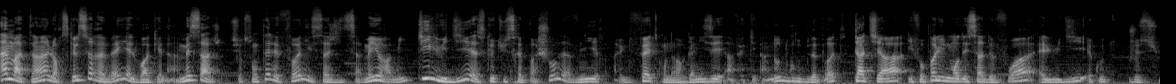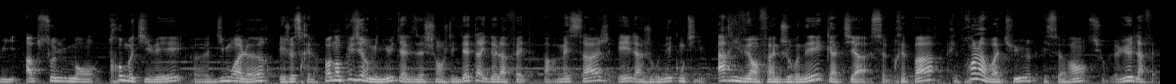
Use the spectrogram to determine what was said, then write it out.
Un matin, lorsqu'elle se réveille, elle voit qu'elle a un message sur son téléphone, il s'agit de sa meilleure amie, qui lui dit "Est-ce que tu serais pas chaude à venir à une fête qu'on a organisée avec un autre groupe de potes? Katia, il faut pas lui demander ça deux fois, elle lui dit "Écoute, je suis absolument trop motivée, euh, dis-moi l'heure et je serai là. Pendant plusieurs minutes, elles échangent les détails de la fête par message et la journée continue. Arrivée en fin de journée, Katia se prépare, elle prend la voiture et se rend sur le lieu de la fête.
